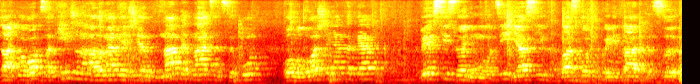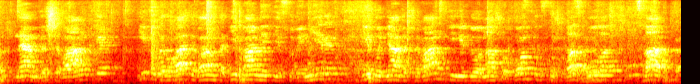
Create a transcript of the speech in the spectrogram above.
Так, урок закінчено, але в мене є ще на 15 секунд оголошення таке. Ви всі сьогодні молодці. Я всіх вас хочу привітати з Днем вишиванки і подарувати вам такі пам'ятні сувеніри і до Дня вишиванки, і до нашого конкурсу, щоб у вас була Згадка.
